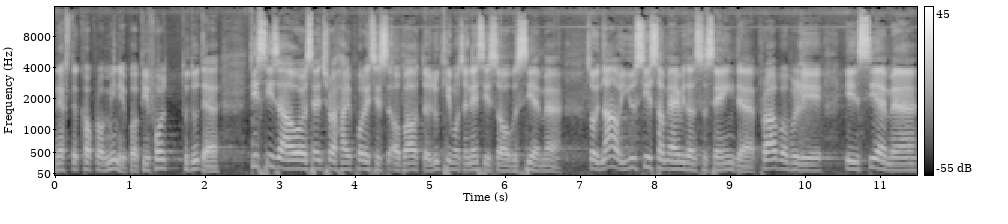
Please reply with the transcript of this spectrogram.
next couple of minutes. But before to do that, this is our central hypothesis about the leukemogenesis of CML. So now you see some evidence saying that probably in CML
